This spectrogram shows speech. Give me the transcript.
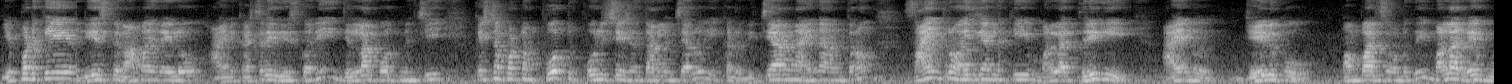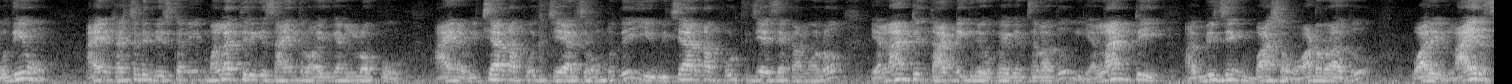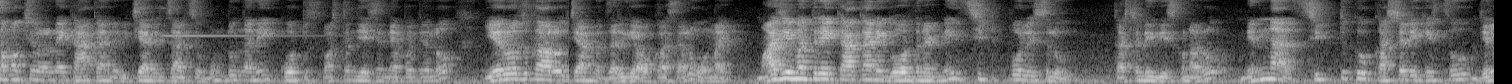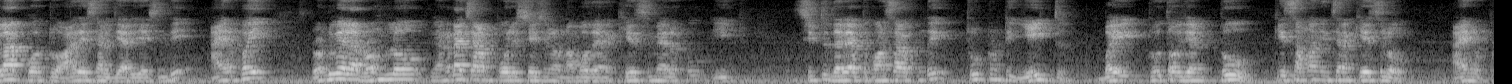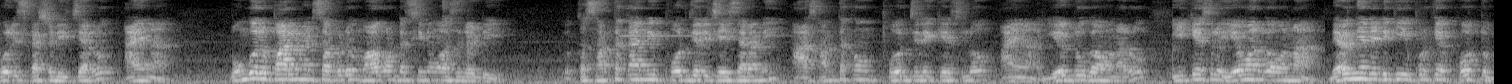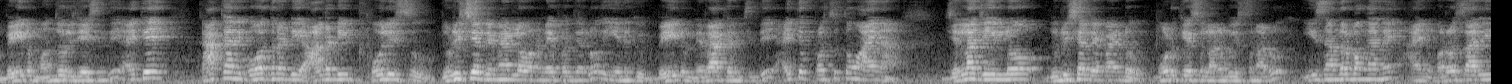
ఇప్పటికే డిఎస్పీ రామాంజనేయులు ఆయన కస్టడీ తీసుకొని జిల్లా కోర్టు నుంచి కృష్ణపట్నం పోర్టు పోలీస్ స్టేషన్ తరలించారు. ఇక్కడ విచారణ అయిన అనంతరం సాయంత్రం ఐదు గంటలకి మళ్ళా తిరిగి ఆయన్ను జైలుకు పంపాల్సి ఉంటుంది. మళ్ళా రేపు ఉదయం ఆయన కస్టడీ తీసుకొని మళ్ళా తిరిగి సాయంత్రం ఐదు గంటల లోపు ఆయన విచారణ పూర్తి చేయాల్సి ఉంటుంది. ఈ విచారణ పూర్తి చేసే క్రమంలో ఎలాంటి థర్డ్ డిగ్రీ ఉపయోగించరాదు ఎలాంటి అబ్యూజింగ్ భాష వాడరాదు వారి లాయర్ సమక్షంలోనే కాకాన్ని విచారించాల్సి ఉంటుందని కోర్టు స్పష్టం చేసిన నేపథ్యంలో ఏ రోజుకు ఆ రోజు విచారణ జరిగే అవకాశాలు ఉన్నాయి. మాజీ మంత్రి కాకాని గోవర్ధన్ రెడ్డిని సిట్ పోలీసులు కస్టడీ తీసుకున్నారు. నిన్న సిట్కు కస్టడీకి ఇస్తూ జిల్లా కోర్టు ఆదేశాలు జారీ చేసింది. ఆయనపై రెండు వేల రెండులో వెంకటాచలం పోలీస్ స్టేషన్లో నమోదైన కేసు మేరకు ఈ సిట్ దర్యాప్తు కొనసాగుతుంది. Two twenty eight by two thousand టూకి సంబంధించిన కేసులో ఆయన పోలీస్ కస్టడీ ఇచ్చారు. ఆయన ఒంగోలు పార్లమెంట్ సభ్యుడు మాగుంట శ్రీనివాసరెడ్డి యొక్క సంతకాన్ని ఫోర్జరీ చేశారని ఆ సంతకం ఫోర్జరీ కేసులో ఆయన ఏ టూగా ఉన్నారు. ఈ కేసులో ఏ వన్గా ఉన్న నిరంజన్ రెడ్డికి ఇప్పటికే కోర్టు బెయిల్ మంజూరు చేసింది. అయితే Kakani Govardhan Reddy already police judicial రిమాండ్లో ఉన్న నేపథ్యంలో ఈయనకు బెయిల్ నిరాకరించింది. అయితే ప్రస్తుతం ఆయన జిల్లా జైల్లో జుడిషియల్ రిమాండ్ మూడు కేసులు అనుభవిస్తున్నారు. ఈ సందర్భంగానే ఆయన మరోసారి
